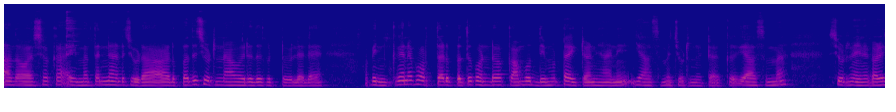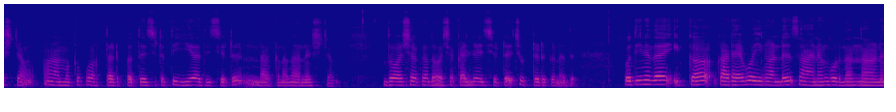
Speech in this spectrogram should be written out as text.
ആ ദോശയൊക്കെ അയിമ തന്നെയാണ് ചൂടുക ആ അടുപ്പത്ത് ചുടണ ആ ഒരു കിട്ടൂലല്ലേ? അപ്പോൾ എനിക്കിങ്ങനെ പുറത്തടുപ്പത്ത് കൊണ്ടുവെക്കാൻ ബുദ്ധിമുട്ടായിട്ടാണ് ഞാൻ ഗ്യാസുമ്മ ചുടനിട്ടേക്ക് ഗ്യാസുമ്മ ചുടുന്നതിനേക്കാൾ ഇഷ്ടം നമുക്ക് പുറത്തടുപ്പത്ത് വെച്ചിട്ട് തീ കത്തിച്ചിട്ട് ഉണ്ടാക്കുന്നതാണ് ഇഷ്ടം. ദോശയൊക്കെ ദോശക്കല്ല് വെച്ചിട്ട് ചുട്ടെടുക്കുന്നത് അപ്പോൾ ഇതിനത് ഇക്ക കടയിൽ പോയി കണ്ട് സാധനം കൊടുന്നെന്നാണ്.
